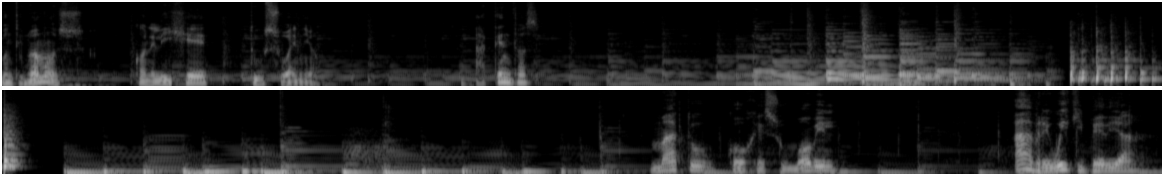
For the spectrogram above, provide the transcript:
Continuamos con Elige tu sueño. Atentos. Matu coge su móvil, abre Wikipedia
